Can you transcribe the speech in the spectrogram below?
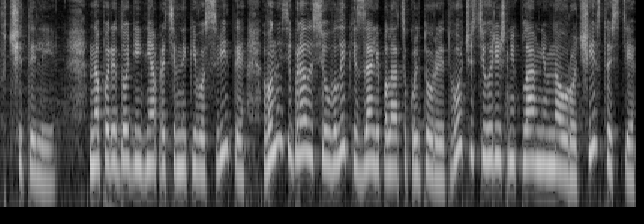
Вчителі напередодні Дня працівників освіти вони зібралися у великій залі Палацу культури і творчості горішніх плавнів на урочистості,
